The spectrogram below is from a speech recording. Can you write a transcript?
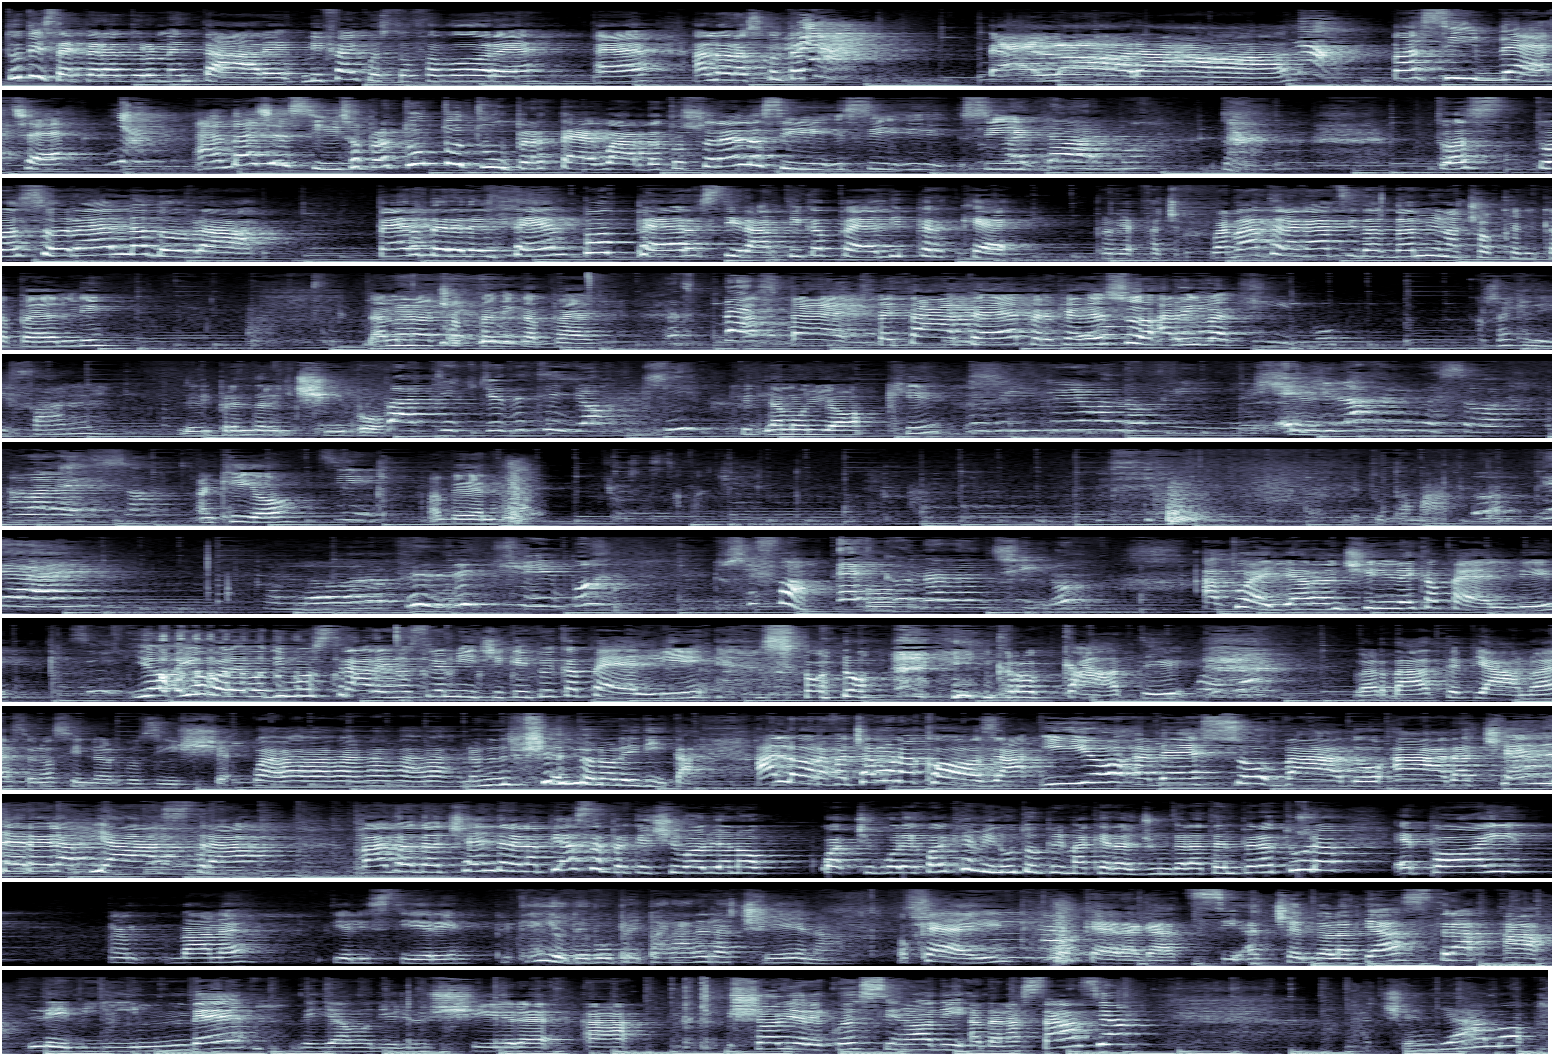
Tu ti stai per addormentare. Mi fai questo favore? Eh? Allora, ascoltate. E allora? Ma sì, invece. Invece sì, soprattutto tu per te. Guarda, tua sorella si... si, si... Dormo. tua, tua sorella dovrà perdere del tempo per stirarti i capelli perché proviamo, faccio- guardate ragazzi da- dammi una ciocca di capelli dammi una ciocca di capelli Aspetta. aspetta aspettate eh, perché adesso arriva Cibo. cos'è che devi fare? devi prendere il cibo Infatti, chiudete gli occhi. chiudiamo gli occhi Sì. E giratemi questo a Vanessa. anch'io? Sì. va bene cosa sta facendo? è tutta matta Ok. Allora, prendo il cibo. cosa hai fatto? Ecco un arancino. Ah, tu hai gli arancini nei capelli? Sì. Io, io volevo dimostrare ai nostri amici che i tuoi capelli sono incroccati. Guardate piano, eh, se no si innervosisce. Qua, va, va, va, va, va, non scendono le dita. Allora, facciamo una cosa. Io adesso vado ad accendere la piastra. Vado ad accendere la piastra perché ci vogliono ci vuole qualche minuto prima che raggiunga la temperatura e poi Mm, Vane, glieli stiri perché io devo preparare la cena, ok? Ok ragazzi, accendo la piastra alle bimbe, vediamo di riuscire a sciogliere questi nodi ad Anastasia. Accendiamo.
